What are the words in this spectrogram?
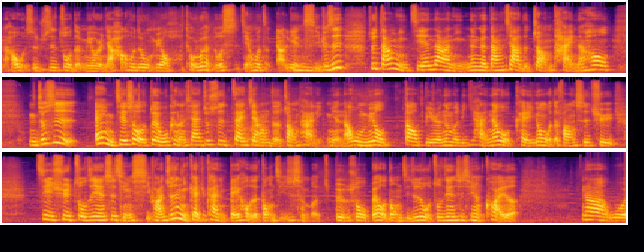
然后我是不是做的没有人家好，或者我没有投入很多时间或怎么样练习？可是就是当你接纳你那个当下的状态，然后你就是哎，你接受了，对我可能现在就是在这样的状态里面，然后我没有到别人那么厉害，那我可以用我的方式去。继续做这件事情，喜欢就是你可以去看你背后的动机是什么。比如说我背后动机就是我做这件事情很快乐，那我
